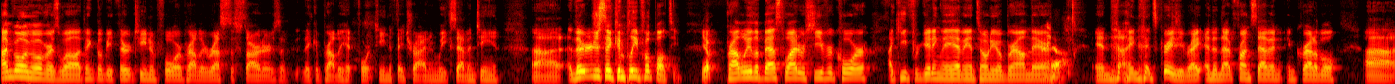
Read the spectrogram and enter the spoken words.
I'm going over as well. I think they'll be 13 and four. Probably rest the starters. If they could probably hit 14 if they tried in week 17. Uh, they're just a complete football team. Yep. Probably the best wide receiver core. I keep forgetting they have Antonio Brown there. Yeah. and I know it's crazy, right? And then that front seven, incredible. Uh,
